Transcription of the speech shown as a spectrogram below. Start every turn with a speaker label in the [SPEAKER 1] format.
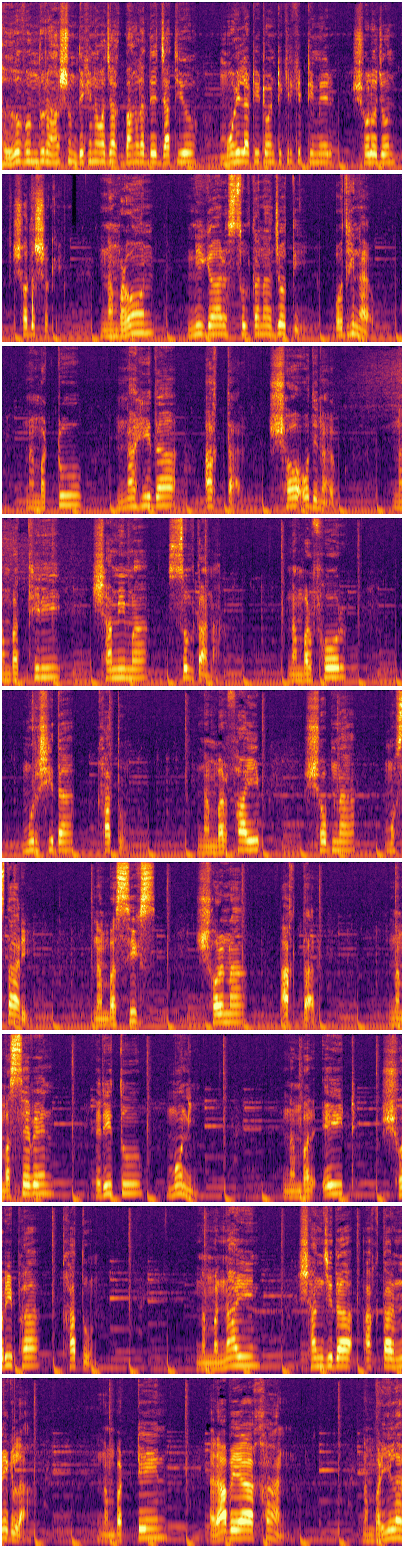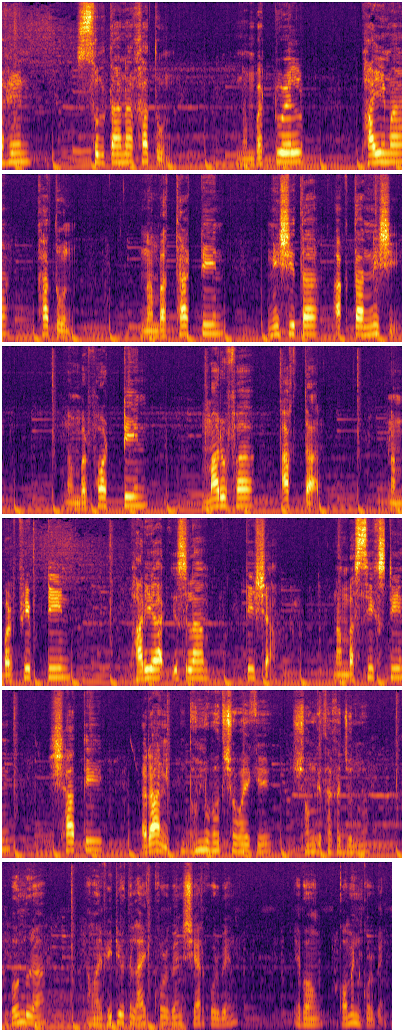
[SPEAKER 1] Hello বন্ধুরা, আসুন দেখে নেওয়া যাক বাংলাদেশ জাতীয় মহিলা টি টোয়েন্টি ক্রিকেট টিমের ষোলো জন সদস্যকে। নাম্বার ওয়ান নিগার সুলতানা জ্যোতি, অধিনায়ক। নাম্বার টু নাহিদা আক্তার সহ অধিনায়ক number three Shamima Sultana. Number four Murshida Khatun. Number five Shobhana Mostary. Number six Swarna Akter. Number seven Ritu Moni number eight Sharifa Khatun number nine Sanjida Akter Meghla number ten Rabeya Khan number eleven Sultana Khatun number twelve Fahima Khatun number thirteen Nishita Akter Nishi number fourteen Marufa Akter number fifteen, Fariha Islam Tisha. Number sixteen, Sathi Rani. ধন্যবাদ সবাইকে সঙ্গে থাকার জন্য। বন্ধুরা, আমার ভিডিওতে like করবেন share করবেন এবং কমেন্ট করবেন।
